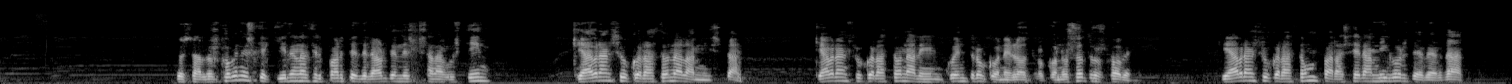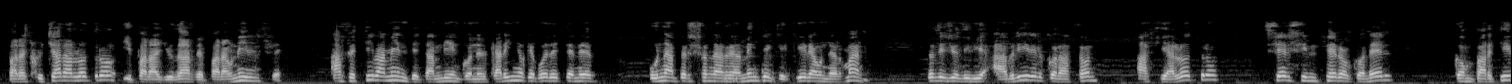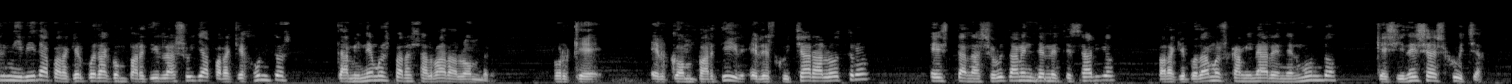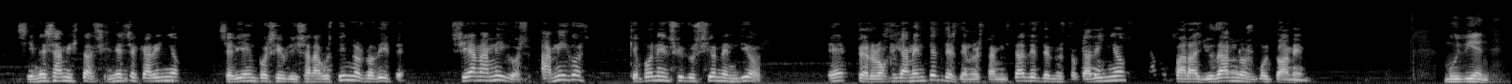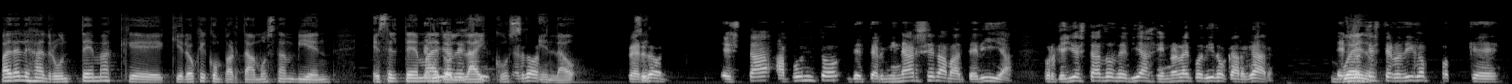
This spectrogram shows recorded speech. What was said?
Pues a los jóvenes que quieren hacer parte de la Orden de San Agustín, que abran su corazón a la amistad, que abran su corazón al encuentro con el otro, con nosotros jóvenes, que abran su corazón para ser amigos de verdad, para escuchar al otro y para ayudarle, para unirse afectivamente también con el cariño que puede tener una persona realmente que quiera a un hermano. Entonces yo diría abrir el corazón hacia el otro, ser sincero con él, compartir mi vida para que él pueda compartir la suya, para que juntos caminemos para salvar al hombre. Porque el compartir, el escuchar al otro es tan absolutamente necesario para que podamos caminar en el mundo que sin esa escucha, sin esa amistad, sin ese cariño, sería imposible. Y San Agustín nos lo dice, sean amigos, amigos que ponen su ilusión en Dios, ¿eh? pero lógicamente desde nuestra amistad, desde nuestro cariño, para ayudarnos mutuamente. Muy bien. Padre Alejandro, un tema que quiero que compartamos también es el tema de los laicos en la... Perdón, está a punto de terminarse la batería, porque yo he estado de viaje y no la he podido cargar. Entonces te lo digo porque,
